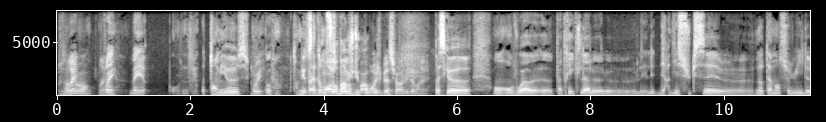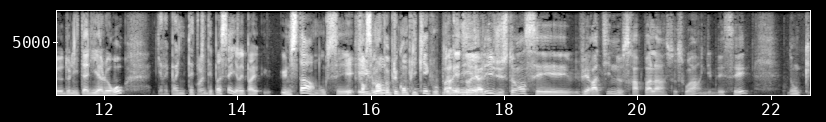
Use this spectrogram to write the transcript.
tout simplement. ouais. Ouais, mais tant mieux. Oui. oh, tant mieux que Ça ça, tombe sur par- Bruges du par coup. Bruges, bien sûr, évidemment. Parce que on, on voit euh, Patrick là, le, le- les, les derniers succès, euh, notamment celui de, de l'Italie à l'Euro. Il n'y avait pas une tête qui dépassait, il n'y avait pas une star, donc c'est forcément Hugo, un peu plus compliqué Vous de parlez d'Italie, justement, c'est Verratti ne sera pas là ce soir, il est blessé. Donc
